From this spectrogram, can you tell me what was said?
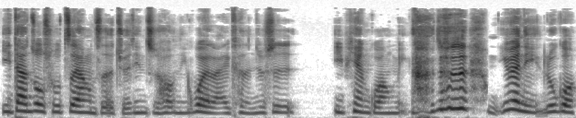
一旦做出这样子的决定之后，你未来可能就是一片光明。就是因为你如果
